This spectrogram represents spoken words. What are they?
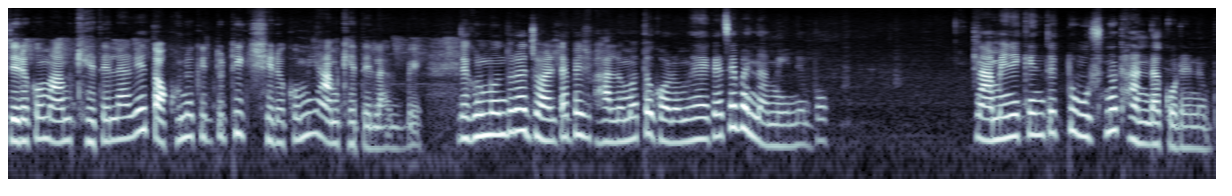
যেরকম আম খেতে লাগে, তখনও কিন্তু ঠিক সেরকমই আম খেতে লাগবে। দেখুন বন্ধুরা, জলটা বেশ ভালো মতো গরম হয়ে গেছে, এবার নামিয়ে নেব। নামিয়ে কিন্তু একটু উষ্ণ ঠান্ডা করে নেব।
